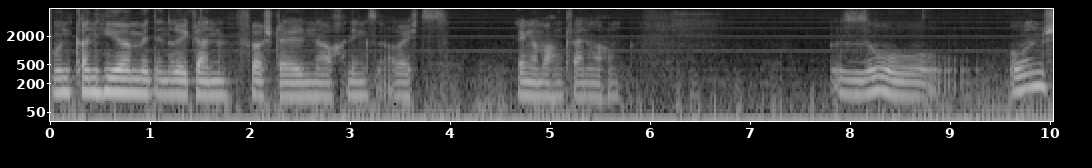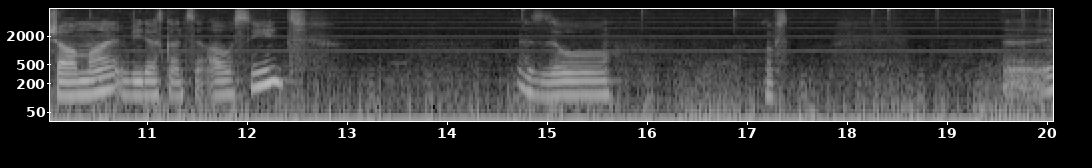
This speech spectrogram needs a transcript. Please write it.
und kann hier mit den Reglern verstellen nach links, rechts, länger machen, kleiner machen. So, und schau mal, wie das Ganze aussieht. So. Ups. Äh,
